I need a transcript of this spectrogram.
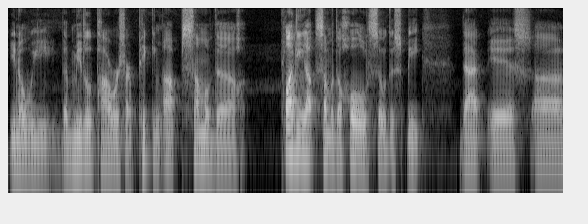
you know we the middle powers are picking up some of the plugging up some of the holes, so to speak, that is uh,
